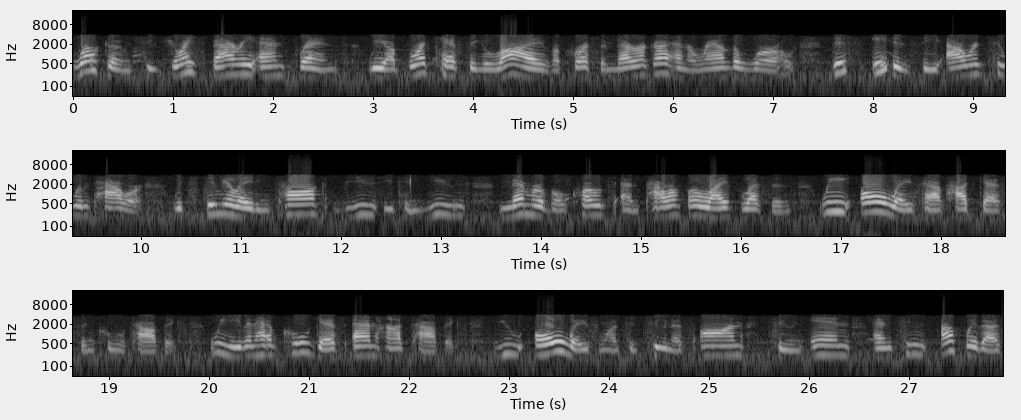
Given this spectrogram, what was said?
Welcome to Joyce Barrie and Friends. We are broadcasting live across America and around the world. This is the Hour to Empower with stimulating talk, views you can use memorable quotes, and powerful life lessons. We always have hot guests and cool topics. We even have cool guests and hot topics. You always want to tune us on, tune in, and tune up with us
